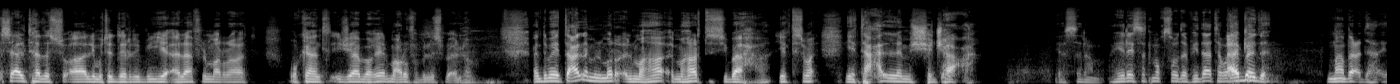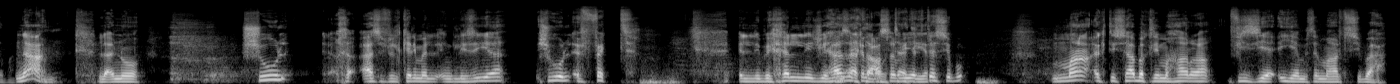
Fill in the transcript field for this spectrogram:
سألت هذا السؤال لمتدربيه آلاف المرات وكانت الإجابة غير معروفة بالنسبة لهم. عندما يتعلم المر... مهارة السباحة يكتسب يتعلم الشجاعة. يا سلام، هي ليست مقصودة في ذاتها ولكن ابدا ما بعدها أيضا. نعم لأنه شو آسف الكلمة الإنجليزية شو الإفكت اللي بيخلي جهازك العصبي يكتسبه مع اكتسابك لمهارة فيزيائية مثل مهارة السباحة،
